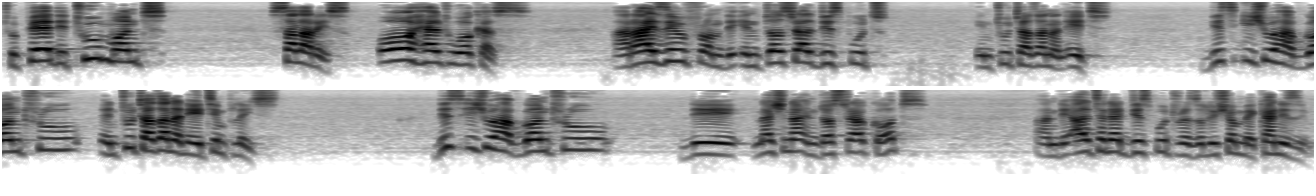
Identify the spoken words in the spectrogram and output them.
to pay the two-month salaries all health workers arising from the industrial dispute in 2008. This issue have gone through, in 2018, please. This issue have gone through the National Industrial Court and the alternate dispute resolution mechanism.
